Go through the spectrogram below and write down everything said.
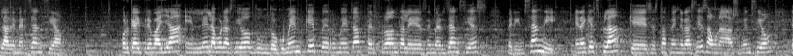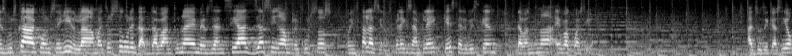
Pla d'emergència. Forcai treballa en l'elaboració d'un document que permeta fer front a les emergències per incendi. En aquest pla, que s'està fent gràcies a una subvenció, es busca aconseguir la major seguretat davant una emergència, ja siga amb recursos o instal·lacions, per exemple, que servisquen davant d'una evacuació. Adjudicació.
